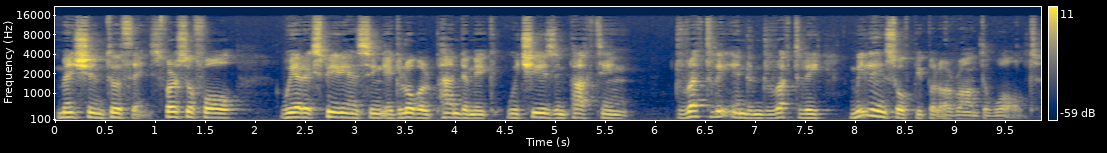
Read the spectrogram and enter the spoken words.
mention two things. First of all, we are experiencing a global pandemic which is impacting directly and indirectly millions of people around the world.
